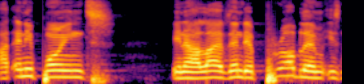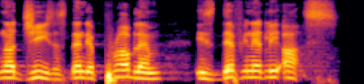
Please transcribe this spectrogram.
at any point in our lives, then the problem is not Jesus. Then the problem is definitely us.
